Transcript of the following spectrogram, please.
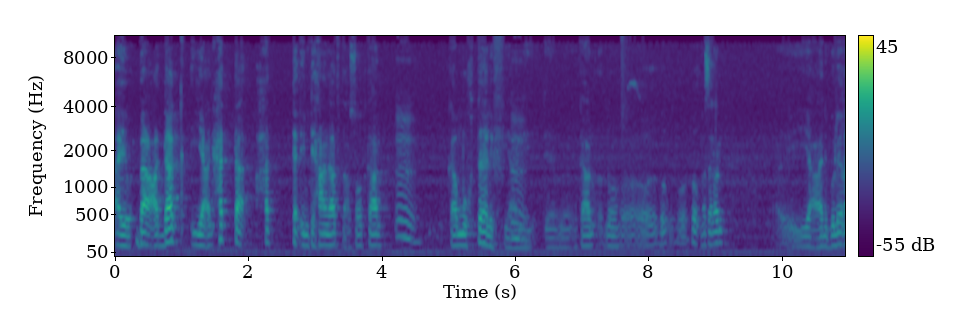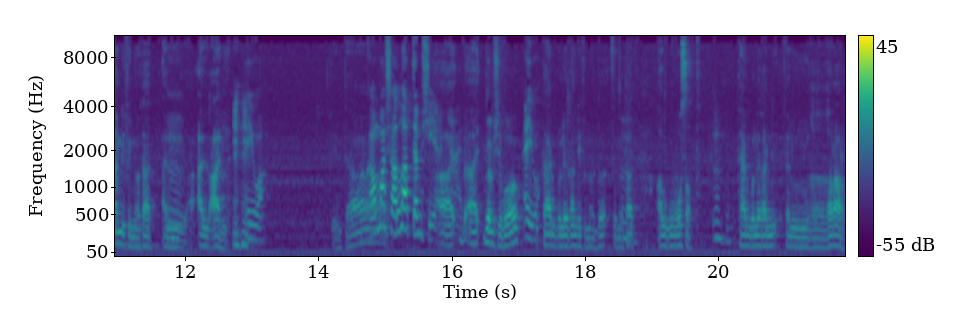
أيوه بعد ذاك يعني حتى حتى الامتحانات بتاع الصوت كان مم. كان مختلف يعني كان مثلا يعني بيقول لي غني في النوتات ال- العالية أيوه فهمت كان ما شاء الله بتمشي يعني, يعني. آه بمشي فوق أيوة. ثاني بيقول لي غني في في النوتات الوسط مهم. ثاني بيقول لي غني في الغرار.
